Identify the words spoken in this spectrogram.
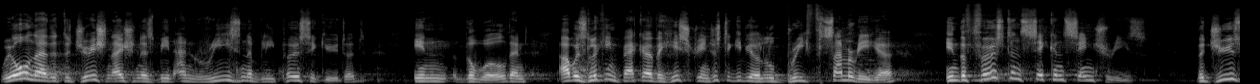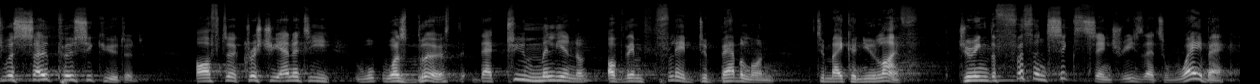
We all know that the Jewish nation has been unreasonably persecuted in the world. And I was looking back over history, and just to give you a little brief summary here, in the first and second centuries, the Jews were so persecuted after Christianity w- was birthed that two million of them fled to Babylon to make a new life. During the fifth and sixth centuries, that's way back,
